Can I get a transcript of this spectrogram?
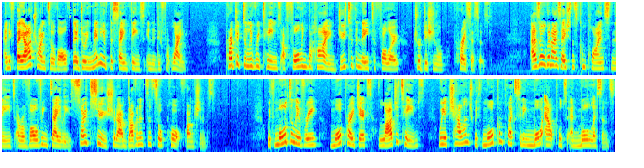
And if they are trying to evolve, they're doing many of the same things in a different way. Project delivery teams are falling behind due to the need to follow traditional processes. As organizations' compliance needs are evolving daily, so too should our governance and support functions. With more delivery, more projects, larger teams, we are challenged with more complexity, more outputs, and more lessons.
